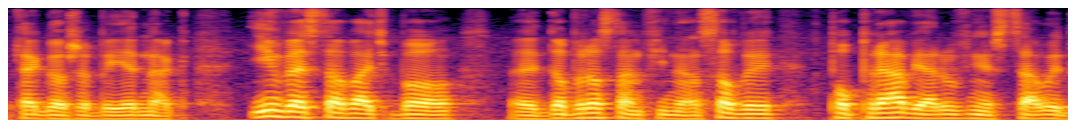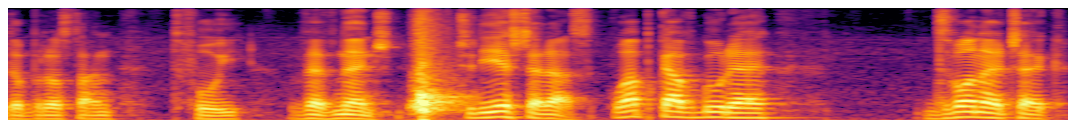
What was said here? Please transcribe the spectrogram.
tego, żeby jednak inwestować, bo e, dobrostan finansowy poprawia również cały dobrostan Twój wewnętrzny. Czyli jeszcze raz, łapka w górę, dzwoneczek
